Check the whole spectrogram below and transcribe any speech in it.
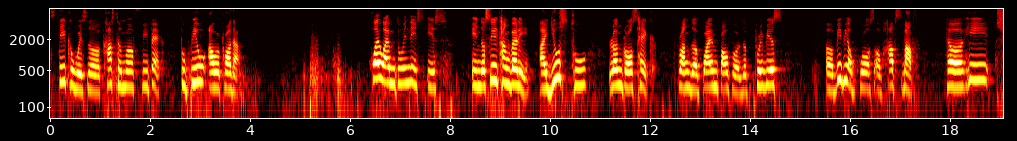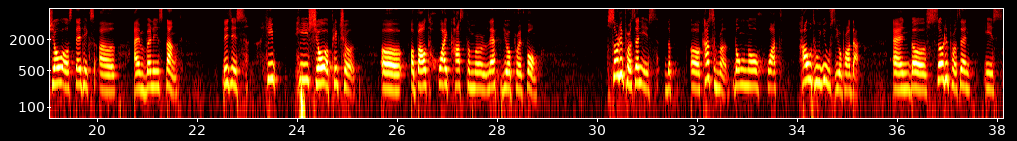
stick with the customer feedback to build our product. Why I'm doing this is in the Silicon Valley, I used to learn growth hack from the Brian Balfour, the previous uh, VP of growth of HubSpot. Uh, he showed a statistics uh, I'm very stunned. This is, he, he showed a picture uh, about why customer left your platform. 30% is the uh, customer don't know what, how to use your product. And 30% is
